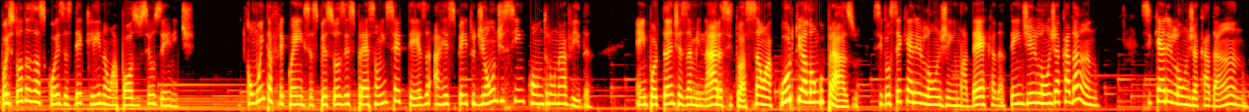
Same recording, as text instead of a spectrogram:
pois todas as coisas declinam após o seu zênite. Com muita frequência, as pessoas expressam incerteza a respeito de onde se encontram na vida. É importante examinar a situação a curto e a longo prazo. Se você quer ir longe em uma década, tem de ir longe a cada ano. Se quer ir longe a cada ano,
